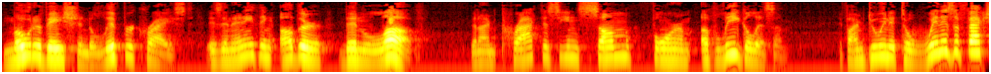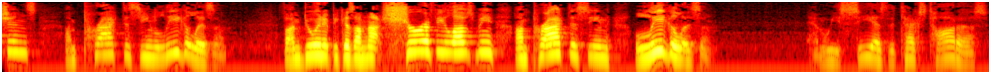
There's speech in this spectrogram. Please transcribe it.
motivation to live for Christ is in anything other than love, then I'm practicing some form of legalism. If I'm doing it to win his affections, I'm practicing legalism. If I'm doing it because I'm not sure if he loves me, I'm practicing legalism. And we see, as the text taught us,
